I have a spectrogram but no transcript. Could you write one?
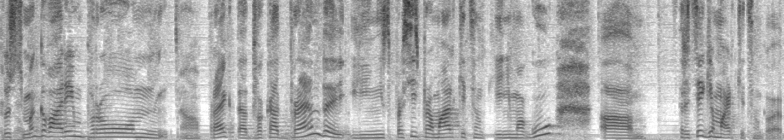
Слушайте, мы говорим про а, проект «Адвокат бренда», и не спросить про маркетинг я не могу. А, Стратегия маркетинговая.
